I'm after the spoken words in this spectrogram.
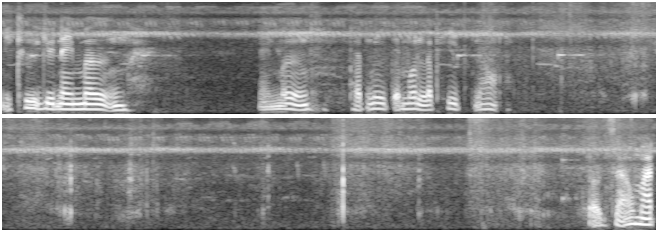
นี่คืออยู่ในเมือง ในเมืองพัดมีแต่มลพิษเนาะตอนเช้ามัด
